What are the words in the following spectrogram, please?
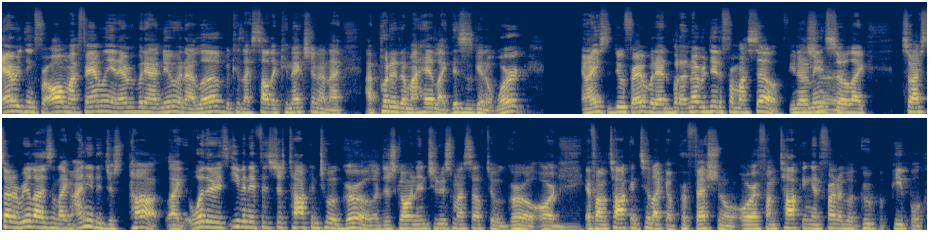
everything for all my family and everybody I knew and I loved because I saw the connection and I I put it in my head like this is gonna work. And I used to do it for everybody, but I never did it for myself. You know what I mean? That's So like. So I started realizing like I need to just talk, like whether it's even if it's just talking to a girl or just going to introduce myself to a girl, or if I'm talking to like a professional or if I'm talking in front of a group of people,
